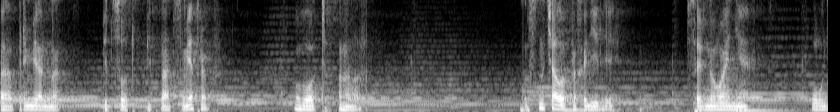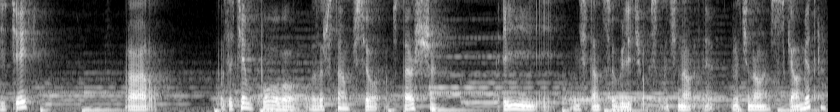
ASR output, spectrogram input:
э, примерно 515 метров. Вот. А, сначала проходили соревнования у детей, а затем по возрастам все старше и дистанция увеличивалась. Начинал, э, начиналась с километра,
